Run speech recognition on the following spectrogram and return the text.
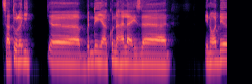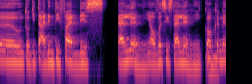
satu lagi uh, benda yang aku nak highlight is that in order untuk kita identify this talent ni, overseas talent ni, kau Mhm. kena,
